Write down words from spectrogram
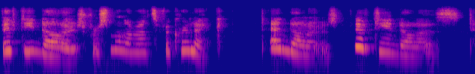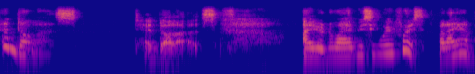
Fifteen dollars for small amounts of acrylic. Ten dollars. Fifteen dollars. Ten dollars. Ten dollars. I don't know why I'm using a weird voice, but I am.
